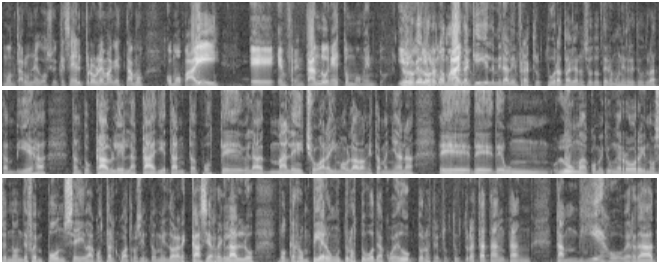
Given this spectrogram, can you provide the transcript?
montar un negocio. Es que ese es el problema que estamos como país eh, enfrentando en estos momentos. Y Yo creo que los retos más grandes años. aquí, mira, la infraestructura, todavía nosotros tenemos una infraestructura tan vieja, tanto cable en la calle, tanta poste, ¿verdad? Mal hecho. Ahora mismo hablaban esta mañana eh, de, de un Luma, cometió un error y no sé en dónde, fue en Ponce, y va a costar 400 mil dólares casi arreglarlo, porque rompieron unos tubos de acueducto. Nuestra infraestructura está tan, tan, tan viejo, ¿verdad?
